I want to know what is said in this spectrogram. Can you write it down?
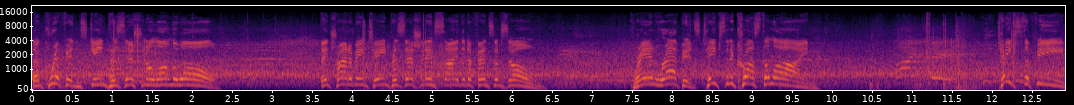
The Griffins gain possession along the wall. They try to maintain possession inside the defensive zone. Grand Rapids takes it across the line. Takes the feed.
